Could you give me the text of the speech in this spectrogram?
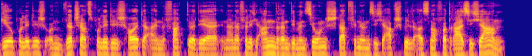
geopolitisch und wirtschaftspolitisch heute ein Faktor, der in einer völlig anderen Dimension stattfindet und sich abspielt als noch vor 30 Jahren.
